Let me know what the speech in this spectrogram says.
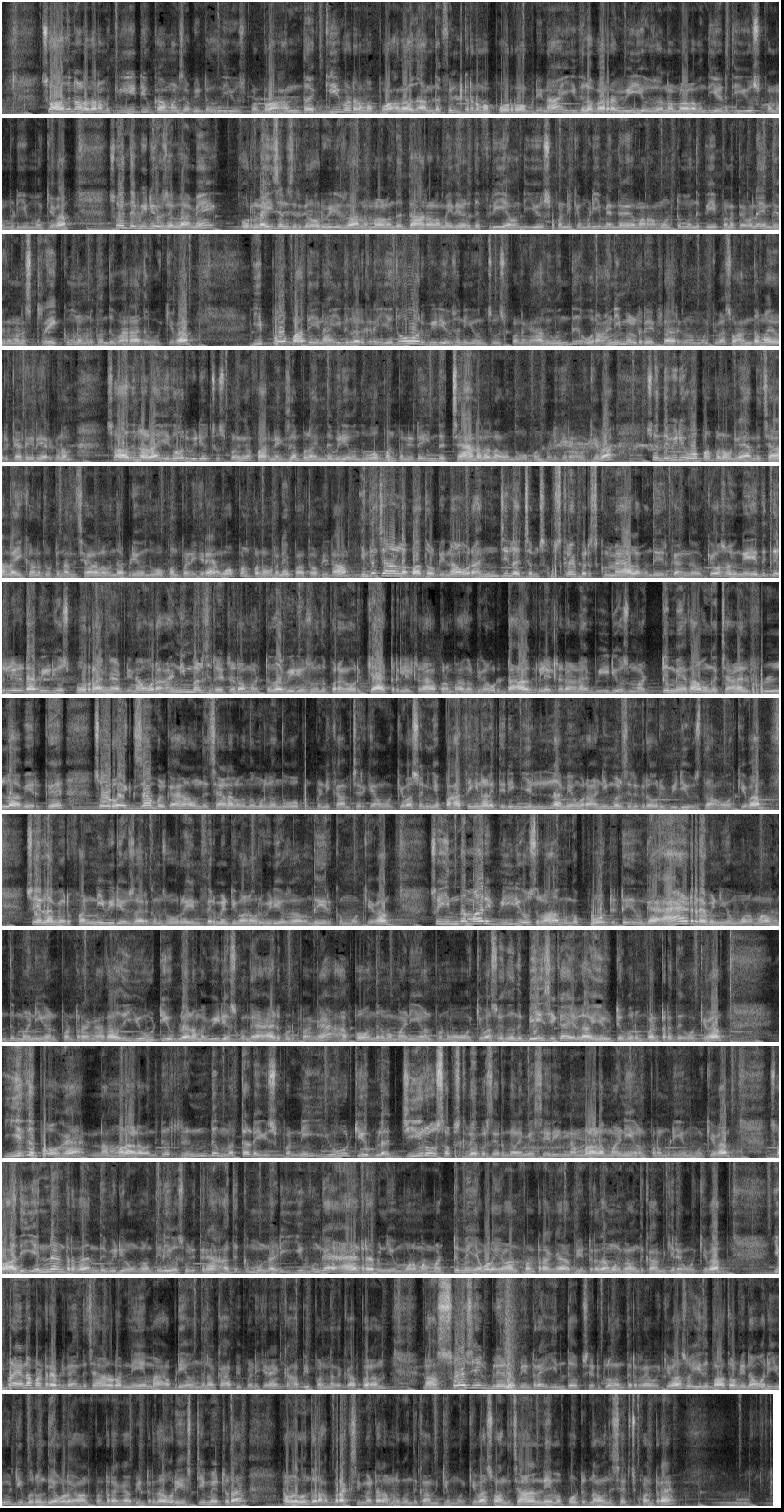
ஸோ அதனால தான் நம்ம கிரியேட்டிவ் காமெண்ட்ஸ் அப்படின்றது வந்து யூஸ் பண்ணுறோம் அந்த கீவேர்டை நம்ம போ அதாவது அந்த ஃபில்டர் நம்ம போடுறோம் அப்படின்னா இதில் வர வீடியோஸை நம்மளால் வந்து எடுத்து யூஸ் பண்ண முடியும் ஓகேவா ஸோ இந்த வீடியோஸ் எல்லாமே ஒரு லைசன்ஸ் இருக்கிற ஒரு வீடியோஸ் தான் நம்மளால் வந்து தாராளமாக இதை எடுத்து ஃப்ரீயாக வந்து யூஸ் பண்ணிக்க முடியும். எந்த விதமான அமௌண்ட்டும் வந்து பே பண்ண தேவையில்ல. எந்த விதமான ஸ்ட்ரைக்கும் நம்மளுக்கு வந்து வராது ஓகே ஓகேவா இப்போது பார்த்தீங்கன்னா இதில் இருக்கிற ஏதோ ஒரு வீடியோஸை நீங்கள் வந்து சூஸ் பண்ணுங்கள் அது வந்து ஒரு அனிமல் ரிலேட்டடாக இருக்கணும் ஓகேவா ஸோ அந்த மாதிரி ஒரு கேட்டகரியாக இருக்கணும். ஸோ அதனால ஏதோ ஒரு வீடியோ சூஸ் பண்ணுங்கள் ஃபார் எக்ஸாம்பிள் இந்த வீடியோ வந்து ஓப்பன் பண்ணிவிட்டு இந்த சேனலை நான் வந்து ஓப்பன் பண்ணிக்கிறேன் ஓகேவா ஸோ இந்த வீடியோ ஓப்பன் பண்ண உடனே அந்த சேனல் ஐக்கான தொட்டு அந்த சேனலை வந்து அப்படியே வந்து ஓப்பன் பண்ணிக்கிறேன். ஓப்பன் பண்ண உடனே பார்த்தோம் அப்படின்னா இந்த சேனலில் பார்த்தோம் அப்படின்னா ஒரு அஞ்சு லட்சம் சப்ஸ்கிரைபர்ஸ்க்கு மேலே வந்து இருக்காங்க ஓகேவா ஸோ இவங்க எதுக்கு ரிலேட்டடாக வீடியோஸ் போடுறாங்க அப்படின்னா ஒரு அனிமல்ஸ் ரிலேட்டடாக மட்டும்தான் வீடியோஸ் வந்து போகிறாங்க ஒரு கேட் ரிலேட்டடாக அப்புறம் பார்த்தோம் அப்படின்னா ஒரு டாக் ரிலேட்டடான வீடியோஸ் மட்டுமே தான் உங்கள் சேனல் ஃபுல்லாகவே இருக்குது ஸோ ஒரு எக்ஸாம்பிளுக்காக நான் இந்த சேனல் வந்து உங்களுக்கு வந்து ஓப்பன் பண்ணி காமிச்சிருக்கேன் ஓகேவா ஸோ நீங்கள் பார்த்தீங்கனாலே தெரியும் எல்லாமே ஒரு அனிமல்ஸ் இருக்கிற ஒரு வீடியோஸ் தான் ஓகேவா ஸோ எல்லாமே ஒரு ஃபன்னி வீடியோஸாக இருக்கும் ஸோ ஒரு இன்ஃபர்மேட்டிவான ஒரு வீடியோஸாக வந்து இருக்கும் ஓகேவா ஸோ இந்த மாதிரி வீடியோஸ்லாம் இவங்க போட்டுட்டு இவங்க ஆட் ரெவன்யூ மூலமாக வந்து மணி ஏர்ன் பண்ணுறாங்க அதாவது யூடியூப்பில் நம்ம வீடியோஸ்க்கு வந்து ஆட் கொடுப்பாங்க அப்போ வந்து நம்ம மணி ஏர்ன் பண்ணுவோம் ஓகேவா ஸோ இது வந்து பேசிக்காக எல்லா யூடியூபரும் பண்ணுறது ஓகேவா இது போக நம்மளால் வந்துட்டு ரெண்டு மெத்தடை யூஸ் பண்ணி யூடியூப்பில் ஜீரோ சப்ஸ்கிரைபர்ஸ் இருந்தாலுமே சரி நம்மளால் மணி ஏர்ன் பண்ண முடியும் ஓகேவா ஸோ அது என்னன்றதை இந்த வீடியோ உங்களுக்கு நான் தெளிவாக சொல்லித்தரேன் அதுக்கு முன்னாடி இவங்க ஆட் ரெவன்யூ மூலமாக மட்டுமே எவ்வளோ ஏர்ன் பண்ணுறாங்க அப்படின்றத உங்களுக்கு நான் வந்து காமிக்கிறேன் ஓகேவா இப்போ நான் என்ன பண்ணுறேன் அப்படின்னா இந்த சேனலோட நேமை அப்படியே வந்து நான் காப்பி பண்ணிக்கிறேன். காப்பி பண்ணதுக்கப்புறம் நான் சோஷியல் பிளேட் அப்படின்ற இந்த வெப்சைட்டுக்குள்ளே வந்துடுறேன் ஓகேவா ஸோ இது பார்த்தோம் அப்படின்னா ஒரு யூடியூபர் வந்து எவ்வளோ ஏர்ன் பண்ணுறாங்க அப்படின்றத ஒரு எஸ்டிமேட்டடாக நம்மளுக்கு வந்து ஒரு அப்ராக்சிமேட்டாக நம்மளுக்கு வந்து காமிக்கும் ஓகேவா ஸோ அந்த சேனல் நேமை போட்டு நான் வந்து சர்ச் பண்ணுறேன்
